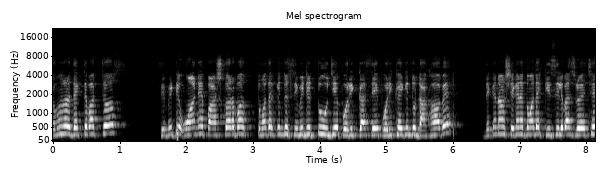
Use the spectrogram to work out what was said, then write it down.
তোমরা দেখতে পাচ্ছ সিবিটি ওয়ানে পাশ করার পর তোমাদের কিন্তু সিবিটি টু যে পরীক্ষা, সেই পরীক্ষায় কিন্তু ডাকা হবে। দেখে নাও, সেখানে তোমাদের কী সিলেবাস রয়েছে?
